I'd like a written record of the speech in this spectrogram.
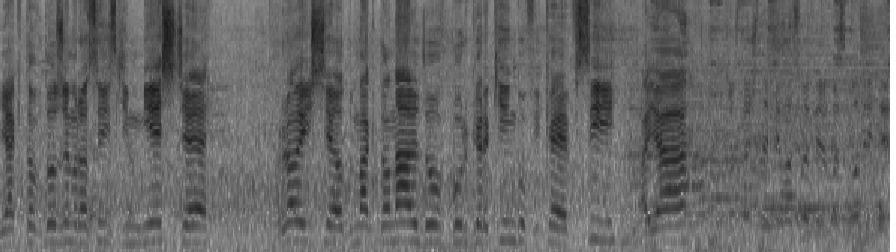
jak to w dużym rosyjskim mieście, roi się od McDonaldów, Burger Kingów i KFC, a ja Восточная философия, посмотрите.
